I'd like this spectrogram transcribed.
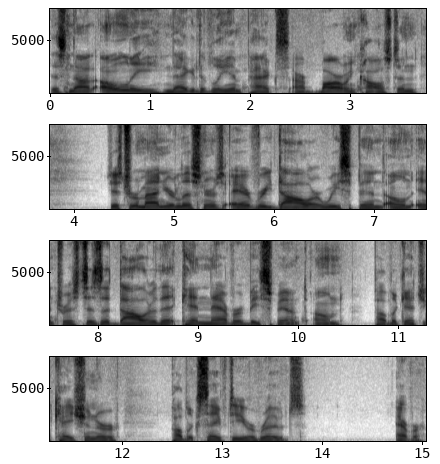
this not only negatively impacts our borrowing cost and – just to remind your listeners, every dollar we spend on interest is a dollar that can never be spent on public education or public safety or roads, ever.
